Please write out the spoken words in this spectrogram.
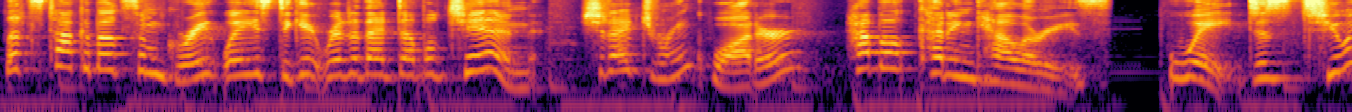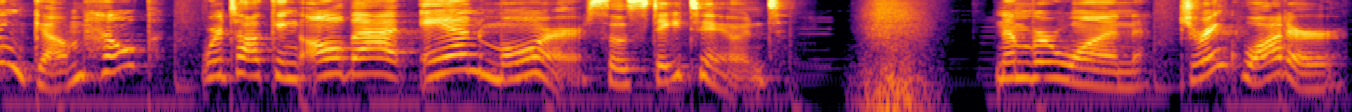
Let's talk about some great ways to get rid of that double chin. Should I drink water? How about cutting calories? Wait, does chewing gum help? We're talking all that and more, so stay tuned. Number 1. Drink water.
